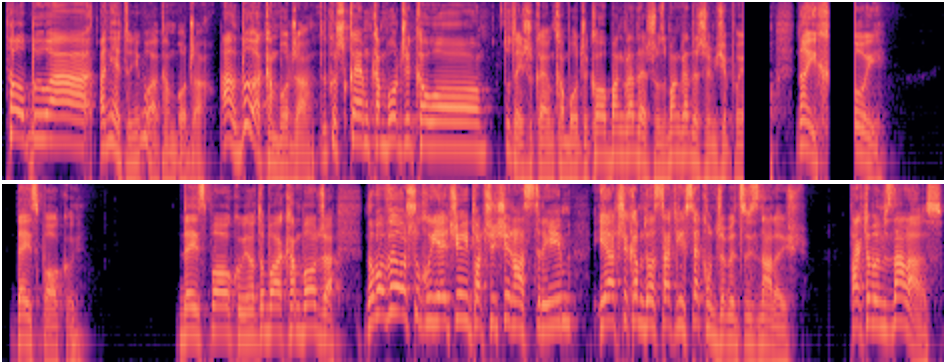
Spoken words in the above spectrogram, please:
To była... A nie, to nie była Kambodża. A, była Kambodża. Tylko szukałem Kambodży koło... Tutaj szukałem Kambodży, koło Bangladeszu. Z Bangladeszem mi się pojechało. No i chuj. Daj spokój. Daj spokój, no to była Kambodża. No bo wy oszukujecie i patrzycie na stream i ja czekam do ostatnich sekund, żeby coś znaleźć. Tak to bym znalazł,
